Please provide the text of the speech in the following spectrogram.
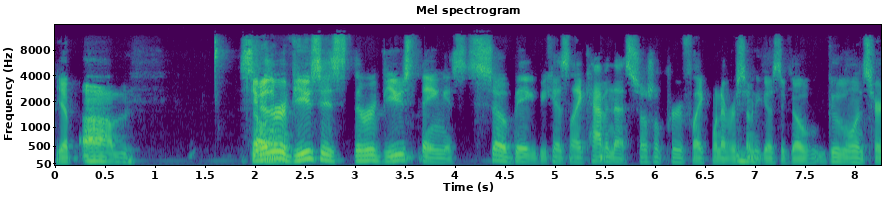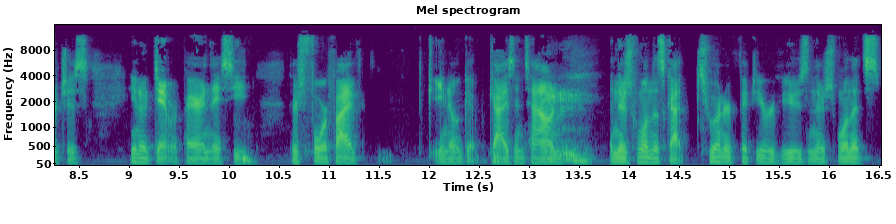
Yep. Um, so you know, the reviews is the reviews thing is so big because like having that social proof, like whenever Mhm. somebody goes to go Google and searches, you know, dent repair and they see there's four or five, you know, guys in town and there's one that's got 250 reviews and there's one that's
